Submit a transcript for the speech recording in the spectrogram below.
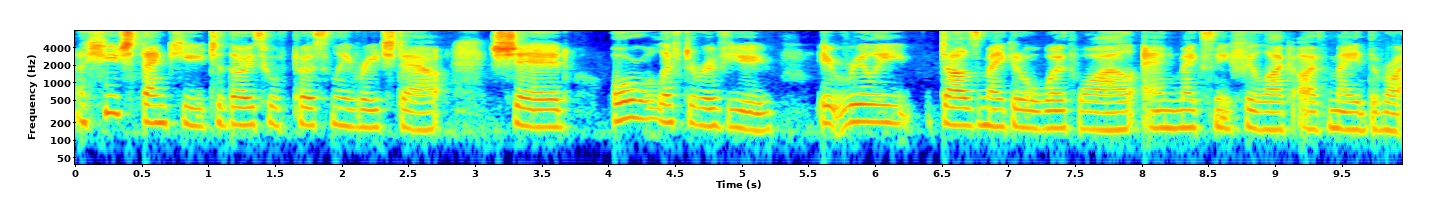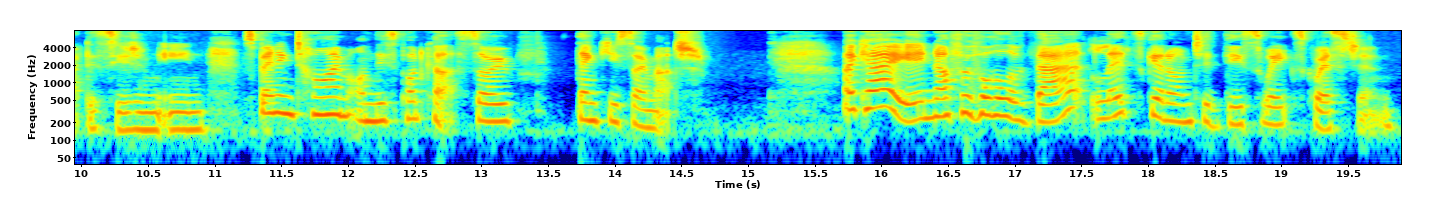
a huge thank you to those who have personally reached out, shared, or left a review. It really does make it all worthwhile and makes me feel like I've made the right decision in spending time on this podcast. So, thank you so much. Okay, enough of all of that. Let's get on to this week's question.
